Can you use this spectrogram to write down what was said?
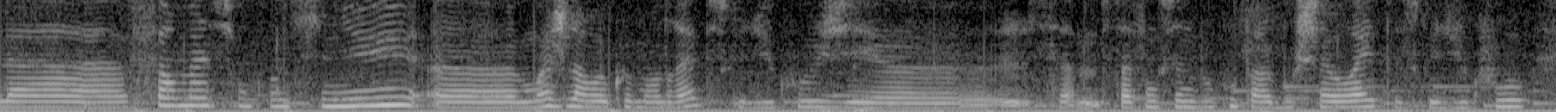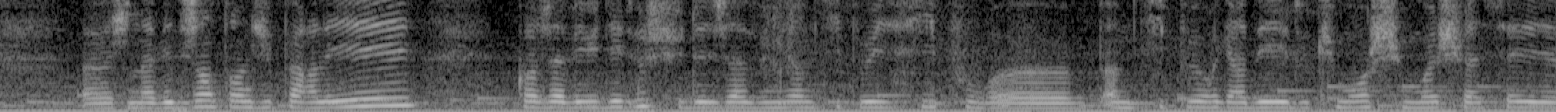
la formation continue, euh, moi je la recommanderais parce que du coup euh, ça, fonctionne beaucoup par le bouche à oreille parce que du coup euh, j'en avais déjà entendu parler. Quand j'avais eu des douches, je suis déjà venue un petit peu ici pour un petit peu regarder les documents. Moi je suis assez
